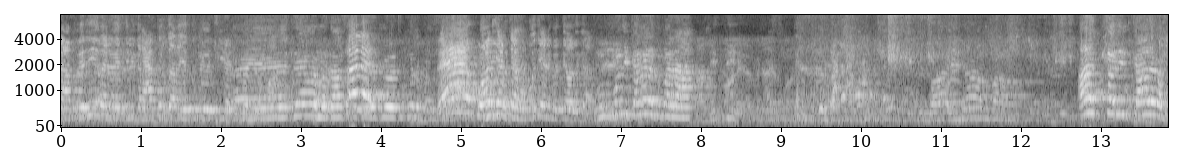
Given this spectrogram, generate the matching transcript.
நான் பெரியவரை வச்சிருக்கிற அக்கத்தாரை எதுக்கு வச்சு கோடி அட்டை மூதி அனுப்பி அவளுக்கு. மூதி கதை எடுத்து பாரு. ஆட்களின் காரணம்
